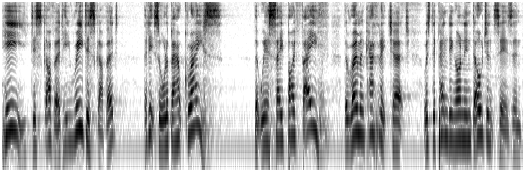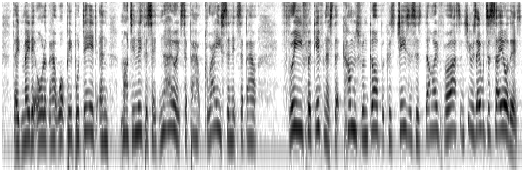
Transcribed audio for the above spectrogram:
he discovered, he rediscovered that it's all about grace, that we're saved by faith. The Roman Catholic Church was depending on indulgences and they'd made it all about what people did. And Martin Luther said, No, it's about grace and it's about free forgiveness that comes from God because Jesus has died for us. And she was able to say all this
